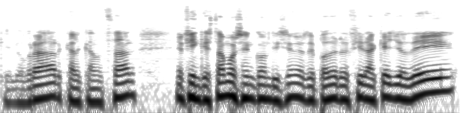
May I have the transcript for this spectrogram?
que lograr, que alcanzar. En fin, que estamos en condiciones de poder decir aquello de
